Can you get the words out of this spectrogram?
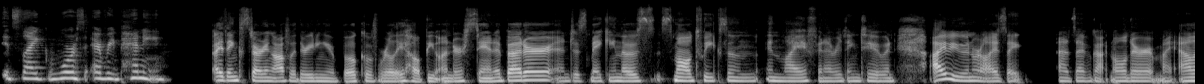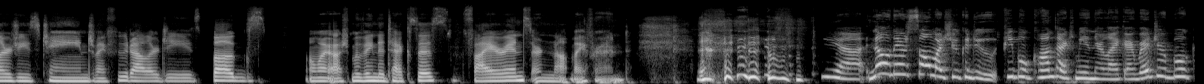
It's like worth every penny. I think starting off with reading your book will really help you understand it better and just making those small tweaks in, in life and everything too. And I've even realized like as I've gotten older, my allergies change, my food allergies, bugs. Oh my gosh, moving to Texas, fire ants are not my friend. yeah. No, there's so much you can do. People contact me and they're like, I read your book.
